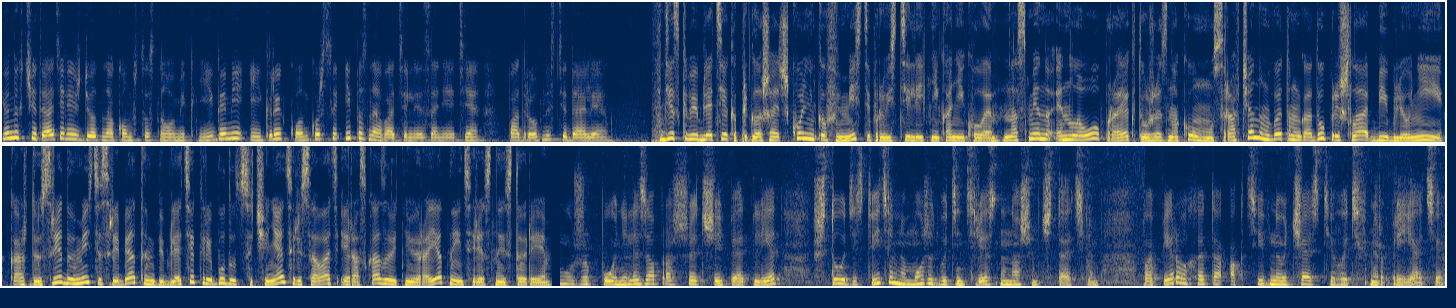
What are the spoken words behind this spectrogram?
Юных читателей ждет знакомство с новыми книгами, игры, конкурсы и познавательные занятия. Подробности далее. Детская библиотека приглашает школьников вместе провести летние каникулы. На смену НЛО проекту уже знакомому саровчанам в этом году пришла библионии. Каждую среду вместе с ребятами библиотекари будут сочинять, рисовать и рассказывать невероятно интересные истории. Мы уже поняли за прошедшие пять лет, что действительно может быть интересно нашим читателям. Во-первых, это активное участие в этих мероприятиях.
